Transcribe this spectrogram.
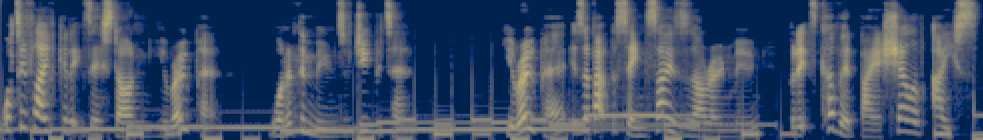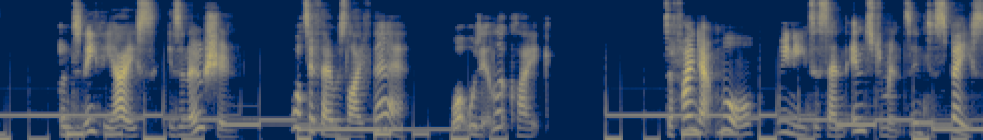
What if life could exist on Europa, one of the moons of Jupiter? Europa is about the same size as our own moon, but it's covered by a shell of ice. Underneath the ice is an ocean. What if there was life there? What would it look like? To find out more, we need to send instruments into space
